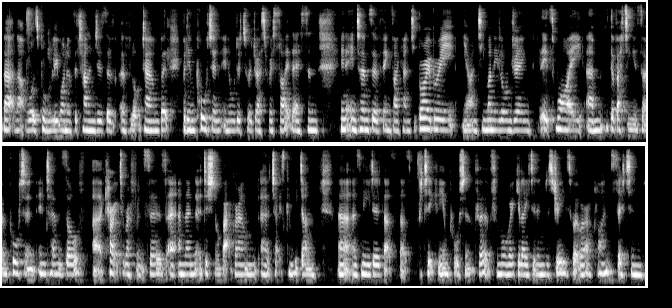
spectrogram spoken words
That that was probably one of the challenges of, of lockdown, but but important in order to address risks like this. And in, in terms of things like anti-bribery, you know, anti-money laundering, it's why um, the vetting is so important in terms of uh, character references and, then additional background uh, checks can be done uh, as needed. That's that's particularly important for, for more regulated industries where, where our clients sit in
